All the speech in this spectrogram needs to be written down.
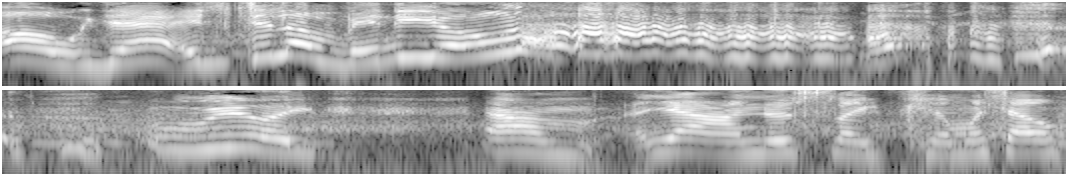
Oh yeah, it's still a video. really? Um. Yeah, I'm just like kill myself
